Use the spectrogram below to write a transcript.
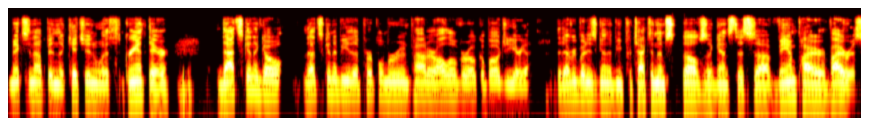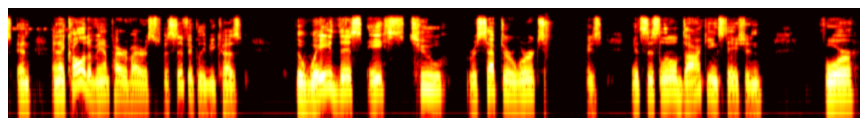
mixing up in the kitchen with Grant there. That's going to go. That's going to be the purple maroon powder all over Okoboji area that everybody's going to be protecting themselves against this uh, vampire virus. And and I call it a vampire virus specifically because the way this ACE2 receptor works is it's this little docking station for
